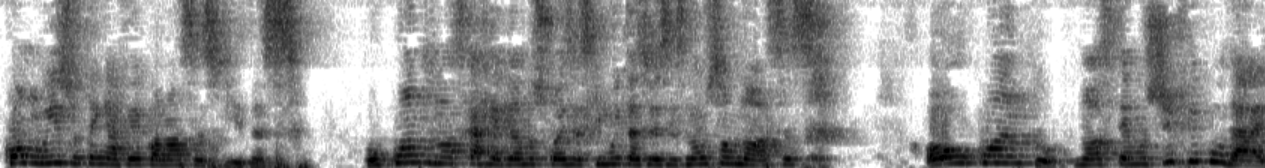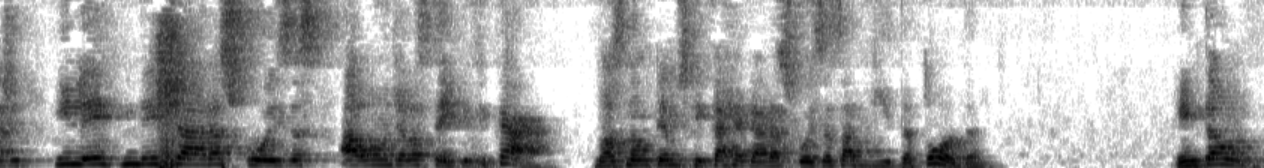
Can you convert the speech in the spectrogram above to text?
Como isso tem a ver com as nossas vidas? O quanto nós carregamos coisas que muitas vezes não são nossas, ou o quanto nós temos dificuldade em deixar as coisas aonde elas têm que ficar. Nós não temos que carregar as coisas a vida toda. Então,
